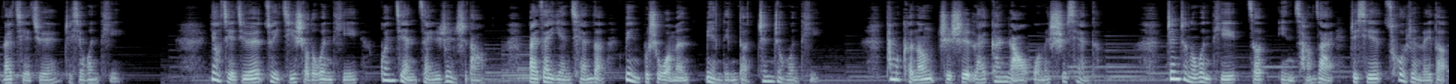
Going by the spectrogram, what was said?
来解决这些问题。要解决最棘手的问题，关键在于认识到，摆在眼前的并不是我们面临的真正问题，他们可能只是来干扰我们视线的。真正的问题则隐藏在这些错认为的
